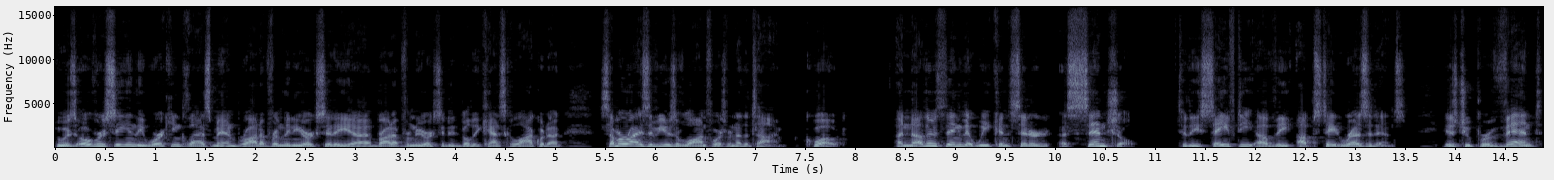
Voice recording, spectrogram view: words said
who was overseeing the working class men brought up from the New York City, uh, brought up from New York City to build the Catskill Aqueduct, summarized the views of law enforcement at the time. Quote, Another thing that we considered essential to the safety of the upstate residents is to prevent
